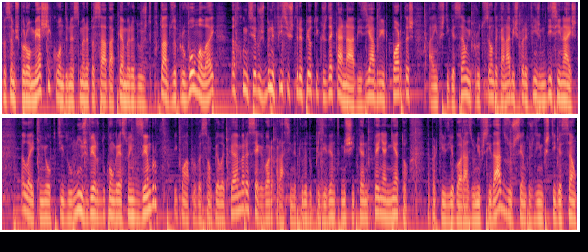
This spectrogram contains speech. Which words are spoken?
Passamos para o México, onde na semana passada a Câmara dos Deputados aprovou uma lei a reconhecer os benefícios terapêuticos da cannabis e a abrir portas à investigação e produção da cannabis para fins medicinais. A lei tinha obtido luz verde do Congresso em dezembro e, com a aprovação pela Câmara, segue agora para a assinatura do presidente mexicano Peña Nieto. A partir de agora, as universidades, os centros de investigação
